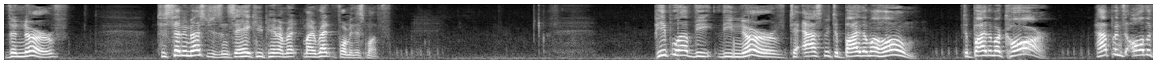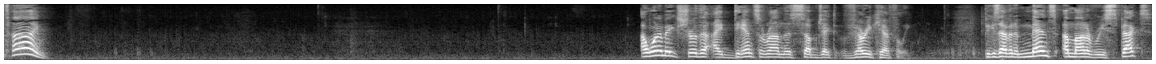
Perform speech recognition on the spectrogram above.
the nerve to send me messages and say, "Hey, can you pay my rent, my rent for me this month?" People have the the nerve to ask me to buy them a home to buy them a car. Happens all the time. I want to make sure that I dance around this subject very carefully because I have an immense amount of respect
